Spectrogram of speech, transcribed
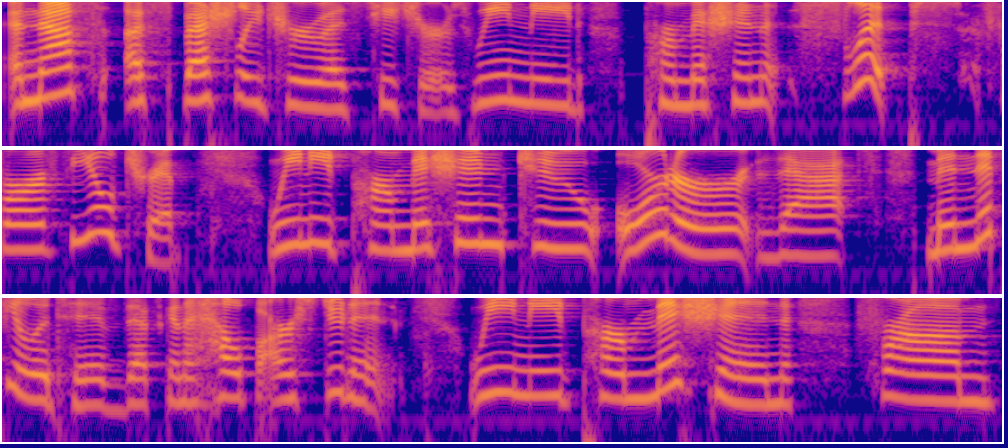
And that's especially true as teachers. We need permission slips for a field trip. We need permission to order that manipulative that's going to help our student. We need permission from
